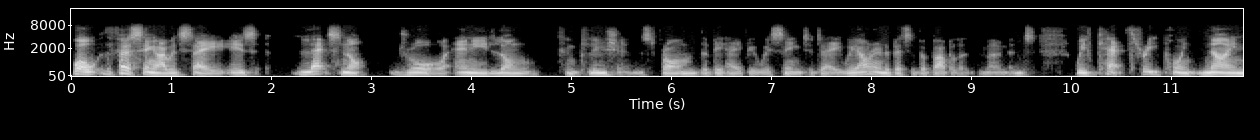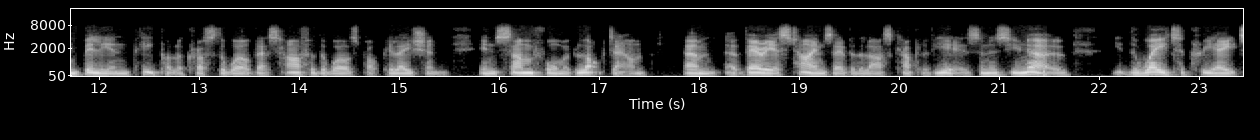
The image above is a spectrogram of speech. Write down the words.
Well, the first thing I would say is let's not draw any long conclusions from the behavior we're seeing today. We are in a bit of a bubble at the moment. We've kept 3.9 billion people across the world, that's half of the world's population, in some form of lockdown um, at various times over the last couple of years. And as you know, the way to create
